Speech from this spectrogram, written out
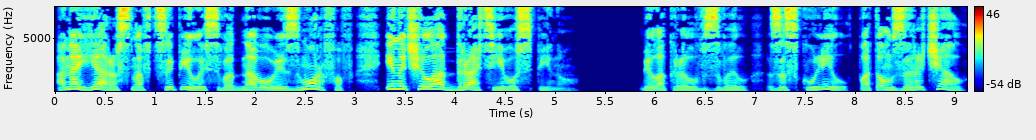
Она яростно вцепилась в одного из морфов и начала драть его спину. Белокрыл взвыл, заскулил, потом зарычал.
